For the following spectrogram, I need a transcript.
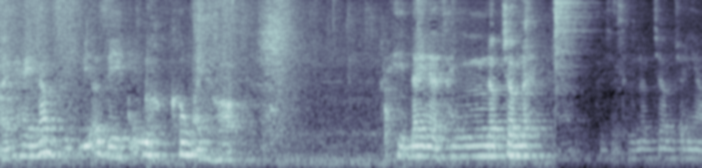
Đấy, hay nắp đĩa gì cũng được không ảnh hưởng. Thì đây là thanh nâm châm đây. Sẽ thử nâm châm cho anh em.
